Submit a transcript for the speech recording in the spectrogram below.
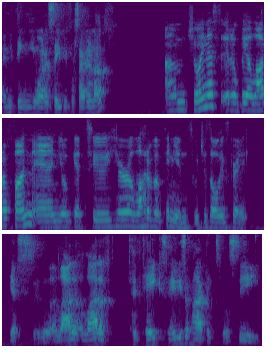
anything you want to say before signing off? um, join us. It'll be a lot of fun, and you'll get to hear a lot of opinions, which is always great. Yes, a lot of a lot of t- takes, maybe some hot takes. We'll see.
